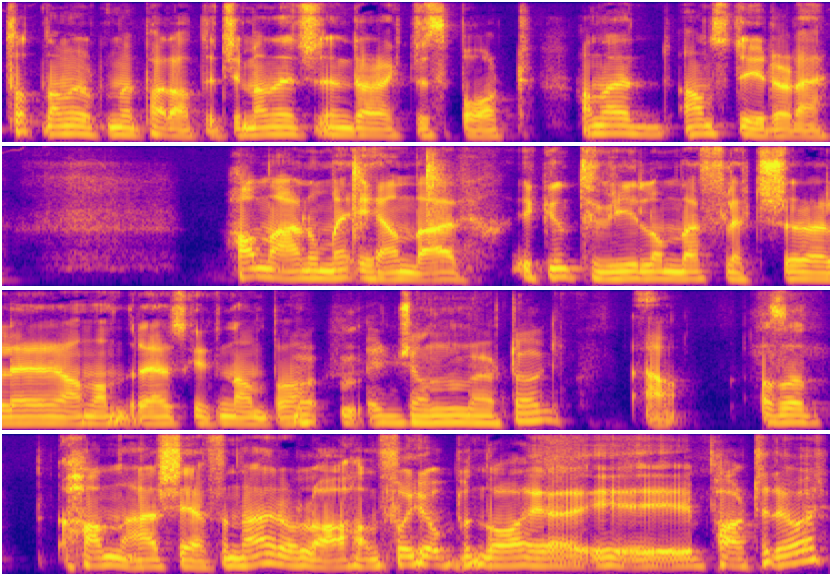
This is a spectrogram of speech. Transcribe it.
Tottenham har gjort med Paratici. Managing director sport. Han, er, han styrer det. Han er nummer én der. Ikke noen tvil om det er Fletcher eller han andre. jeg husker ikke navnet på. John Murtog. Ja, altså Han er sjefen der, og la han få jobbe nå i, i, i par-tre år.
